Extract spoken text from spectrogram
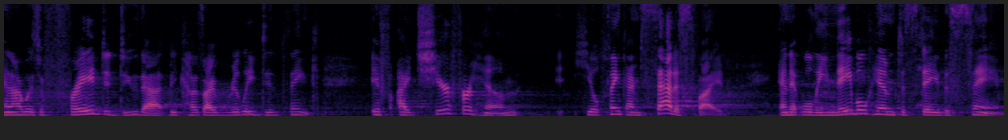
And I was afraid to do that because I really did think if I cheer for him, he'll think I'm satisfied and it will enable him to stay the same.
